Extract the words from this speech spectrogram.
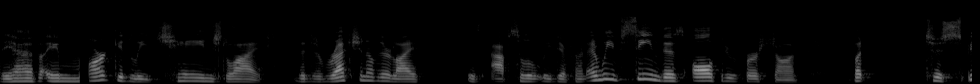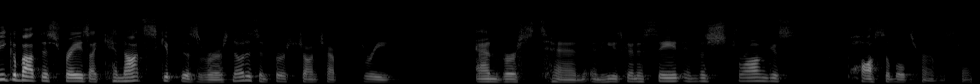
They have a markedly changed life. The direction of their life is absolutely different. And we've seen this all through First John. But to speak about this phrase, I cannot skip this verse. Notice in First John chapter 3 and verse 10, and he's going to say it in the strongest possible terms, okay?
